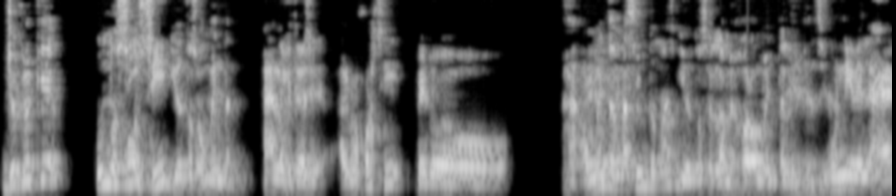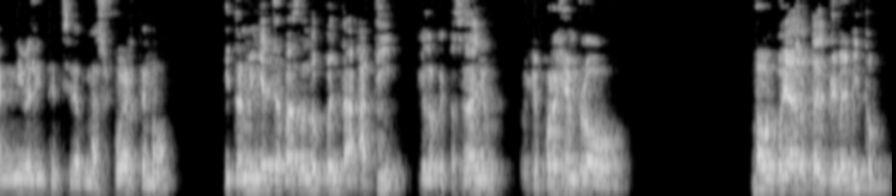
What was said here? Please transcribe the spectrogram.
Yo creo que unos sí, ¿O sí? y otros aumentan. Ah, lo que te voy a decir, a lo mejor sí, pero Ajá, aumentan más síntomas y otros a lo mejor aumenta la intensidad. un nivel, ajá, un nivel de intensidad más fuerte, ¿no? Y también ya te vas dando cuenta a ti qué es lo que te hace daño. Porque, por ejemplo, vamos, voy a soltar el primer mito.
